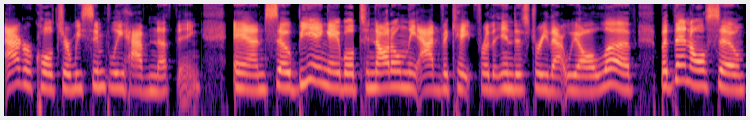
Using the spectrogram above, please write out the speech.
agriculture, we simply have nothing. And so being able to not only advocate for the industry that we all love, but then also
